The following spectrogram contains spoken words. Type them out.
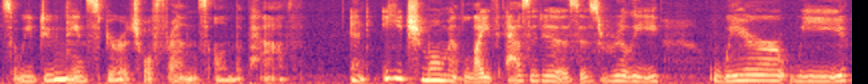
So we do need spiritual friends on the path. And each moment, life as it is, is really where we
